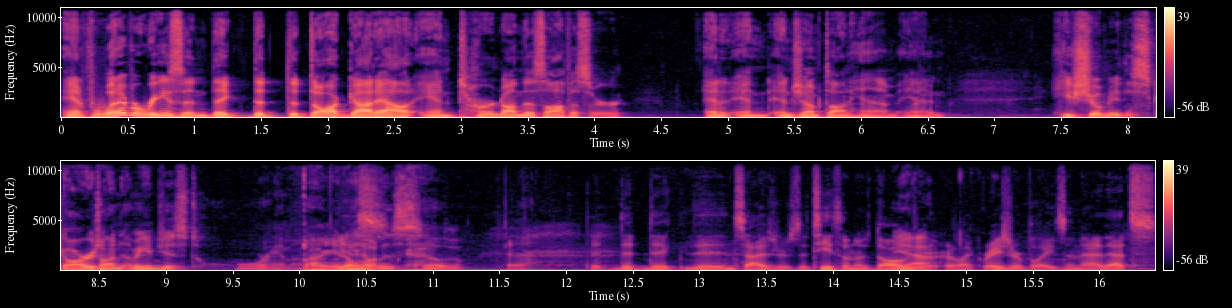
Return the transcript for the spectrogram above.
And for whatever reason, they the the dog got out and turned on this officer, and and and jumped on him, and he showed me the scars on. I mean, just tore him up. Oh, you I mean, it want- was so. the, the the the incisors, the teeth on those dogs Yeah. are, are like razor blades, and that that's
